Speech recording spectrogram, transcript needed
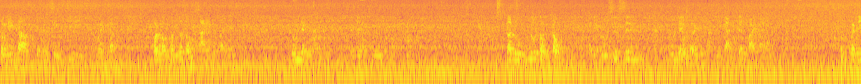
ตรงนี้ก็จะเป็นสิ่งที่เหมือนกับ คนบางคนก็สงสัยนะว่าเอ๊ะ รู้ยังไงใช่ไหมครับรู้ยังไงก็รู้รู้ตรงๆก็เรียกรู้ซื่อๆรู้เฉยๆมีการเคลื่อนไหวแล้วบางที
